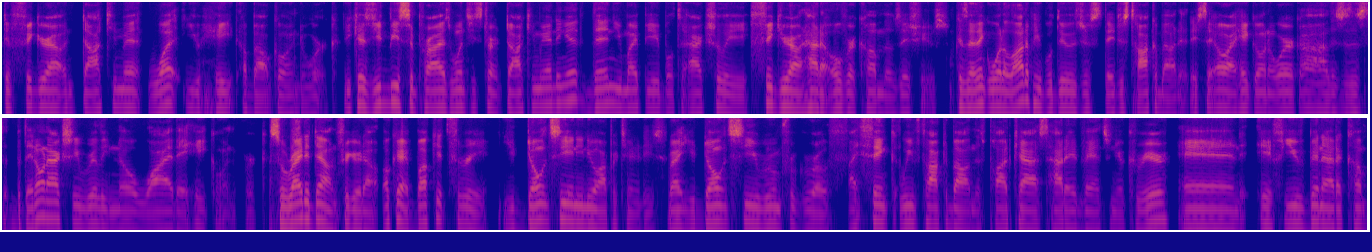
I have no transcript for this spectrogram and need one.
to figure out and document what you hate about going to work because you'd be surprised once you start documenting it, then you might be able to actually figure out how to overcome those issues. Because I think what a lot of people do is just they just talk about it. They say, "Oh, I hate going to work. Ah, oh, this is this," but they don't actually really know why they hate going to work. So write it down, figure it out. Okay, bucket 3. You don't see any new opportunities, right? You don't see room for growth. I think we've talked about in this podcast how to advance in your career, and if you've been at a company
